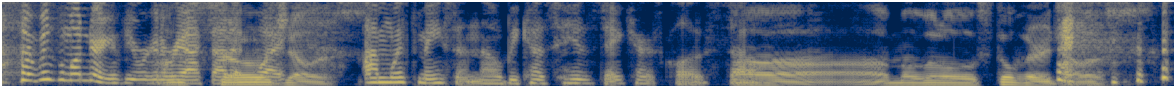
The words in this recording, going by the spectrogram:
I was wondering if you were going to react so that way. jealous. I'm with Mason though because his daycare is closed. So Uh, I'm a little still very jealous.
